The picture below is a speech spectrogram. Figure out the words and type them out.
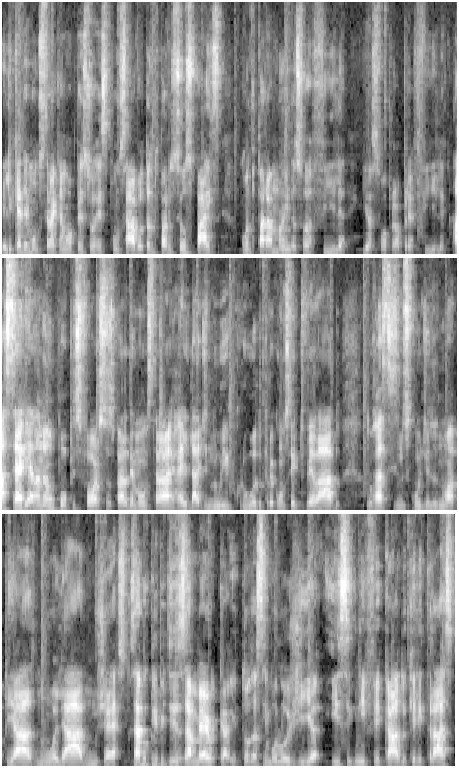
Ele quer demonstrar que é uma pessoa responsável tanto para os seus pais quanto para a mãe da sua filha e a sua própria filha. A série ela não poupa esforços para demonstrar a realidade nua e crua do preconceito velado, do racismo escondido numa piada, num olhar, num gesto. Sabe o clipe de America e toda a simbologia e significado que ele traz?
